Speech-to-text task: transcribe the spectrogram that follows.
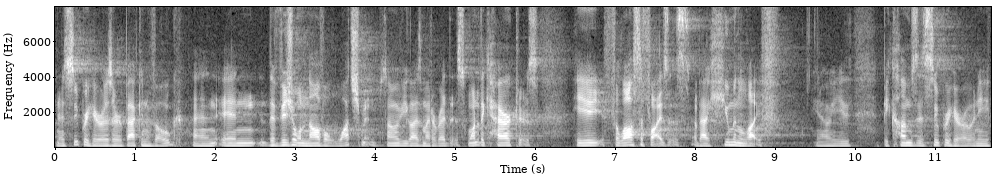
you know, superheroes are back in vogue, and in the visual novel Watchmen, some of you guys might have read this, one of the characters, he philosophizes about human life. You know, he becomes this superhero and he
